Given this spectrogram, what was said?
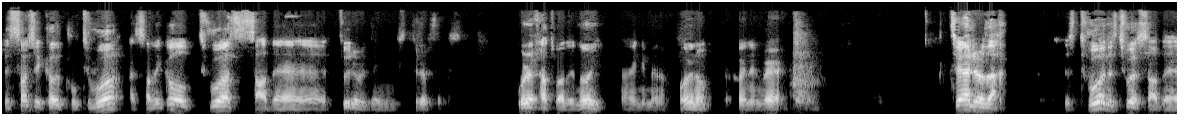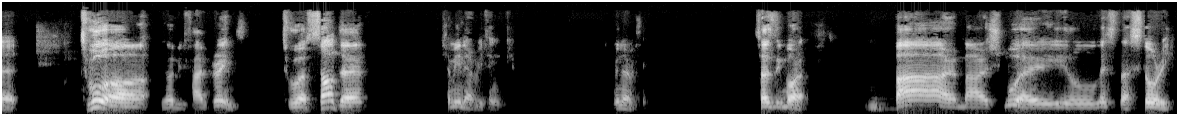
There's something called Tvua and something called Tvua Sade. Two different things. Two different things. We're at Hatwa Denoi. I need to know. no. Going in where? 200 Zach. There's Tvua and there's Tvua Sade. Five grains. Tvua Sade can mean everything. Can mean everything. Says the Gemara. Bar Mar Shmuel. Listen to that story.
